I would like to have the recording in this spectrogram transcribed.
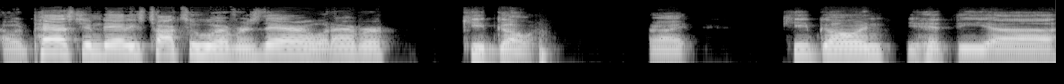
I would pass Jim Dandy's, talk to whoever's there or whatever, keep going. All right, keep going. You hit the uh,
